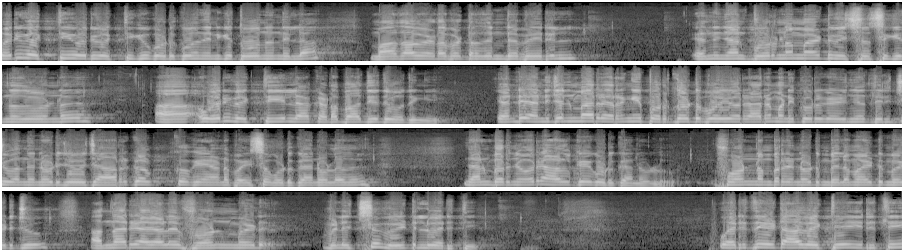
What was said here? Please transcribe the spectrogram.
ഒരു വ്യക്തി ഒരു വ്യക്തിക്ക് കൊടുക്കുമെന്ന് എനിക്ക് തോന്നുന്നില്ല. മാതാവ് ഇടപെട്ടതിന്റെ പേരിൽ എന്ന് ഞാൻ പൂർണമായിട്ട് വിശ്വസിക്കുന്നത് കൊണ്ട് ഒരു വ്യക്തിയിൽ ആ കടബാധ്യത ഒതുങ്ങി. എന്റെ അനുജന്മാർ ഇറങ്ങി പുറത്തോട്ട് പോയി ഒരു അരമണിക്കൂർ കഴിഞ്ഞ് തിരിച്ചു വന്ന് എന്നോട് ചോദിച്ചു ആർക്കൊക്കെയാണ് പൈസ കൊടുക്കാനുള്ളത്? ഞാൻ പറഞ്ഞു ഒരാൾക്കേ കൊടുക്കാനുള്ളൂ. ഫോൺ നമ്പർ എന്നോട് ബലമായിട്ട് മേടിച്ചു. അന്നേരം അയാളെ ഫോൺ മേടി വിളിച്ച് വീട്ടിൽ വരുത്തി. വരുത്തിയിട്ട് ആ വ്യക്തിയെ ഇരുത്തി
